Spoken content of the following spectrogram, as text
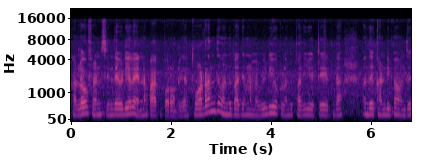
ஹலோ ஃப்ரெண்ட்ஸ் இந்த வீடியோவில் என்ன பார்க்க போகிறோம் அப்படின்னா தொடர்ந்து வந்து பார்த்திங்கன்னா நம்ம வீடியோக்கள் வந்து பதிவேற்றே இருந்தால் வந்து கண்டிப்பாக வந்து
